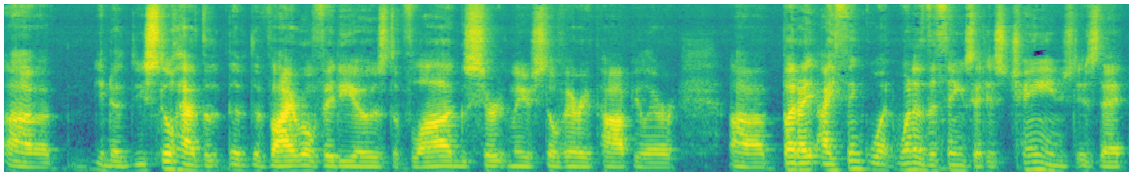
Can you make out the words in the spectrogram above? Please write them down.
uh, you know, you still have the, the, the, viral videos, the vlogs certainly are still very popular. Uh, but I, I think what, one of the things that has changed is that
